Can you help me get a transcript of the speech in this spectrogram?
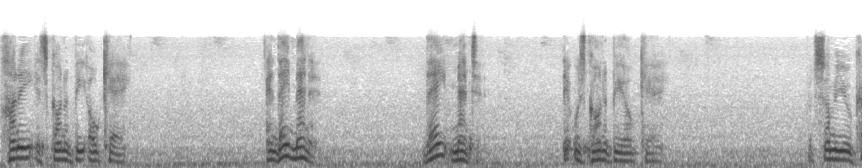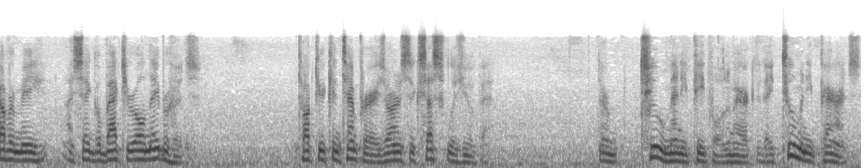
honey, it's going to be okay. And they meant it. They meant it. It was going to be okay. But some of you cover me, I say go back to your old neighborhoods. Talk to your contemporaries aren't as successful as you have been. There are too many people in America today, too many parents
